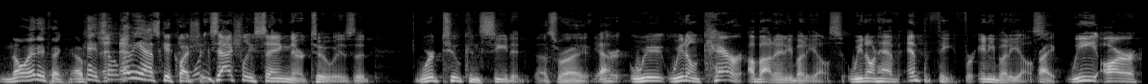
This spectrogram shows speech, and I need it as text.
know anything. Okay, so let me ask you a question. What he's actually saying there too is that we're too conceited. That's right. Yeah. we we don't care about anybody else. We don't have empathy for anybody else. Right. We are.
